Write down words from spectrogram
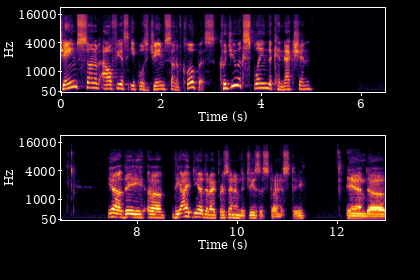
James, son of Alpheus, equals James, son of Clopas. Could you explain the connection? Yeah, the uh, the idea that I present in the Jesus Dynasty, and uh,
